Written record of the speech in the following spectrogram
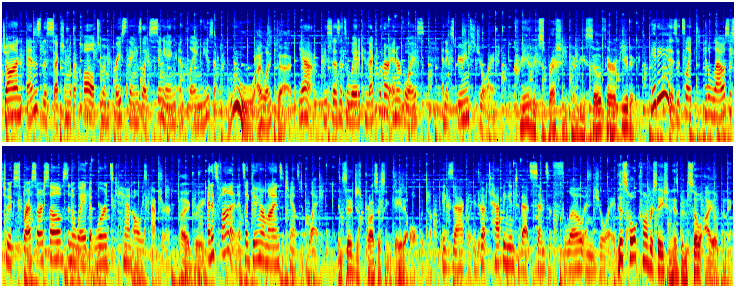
John ends this section with a call to embrace things like singing and playing music. Ooh, I like that. Yeah, he says it's a way to connect with our inner voice and experience joy. Creative expression can be so therapeutic. It is. It's like it allows us to express ourselves in a way that words can't always capture. I agree. And it's fun. It's like giving our minds a chance to play. Instead of just processing data all the time. Exactly. It's Yeah. about tapping into that sense of flow and joy. This whole conversation has been so eye opening.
